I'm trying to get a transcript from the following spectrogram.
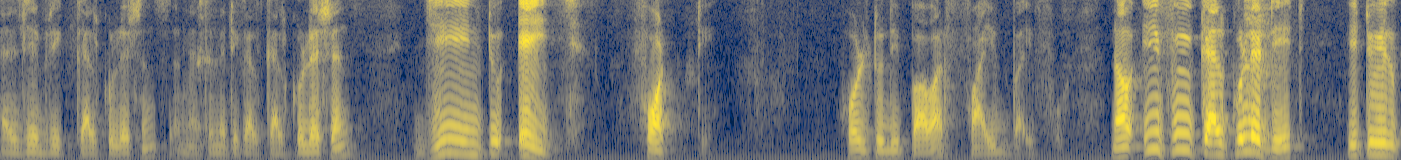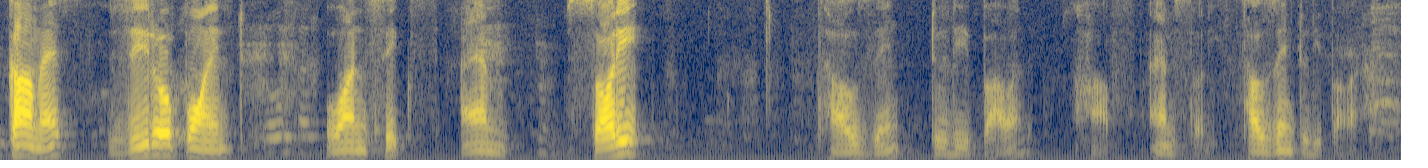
algebraic calculations and mathematical calculations g into h 40 whole to the power 5 by 4. Now, if you calculate it, it will come as 0 0.16 I am sorry 1000 to the power half I am sorry 1000 to the power half.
